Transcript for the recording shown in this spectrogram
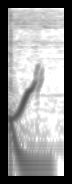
Woo!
